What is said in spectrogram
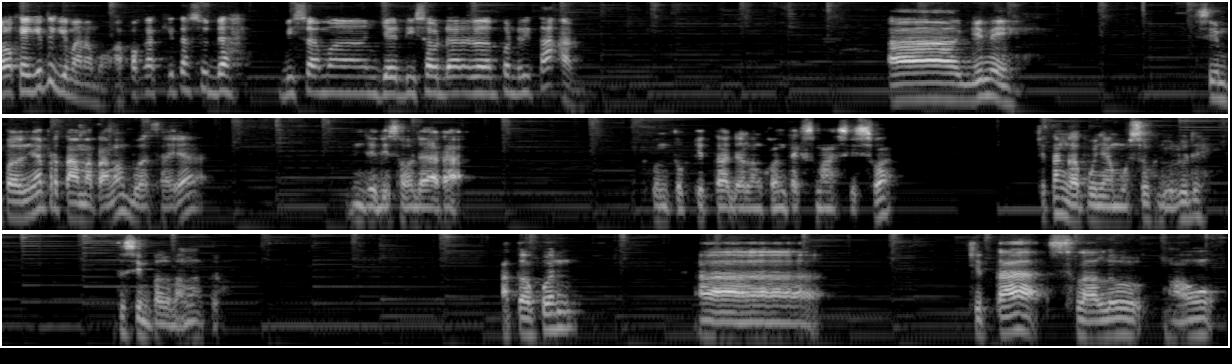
kalau kayak gitu gimana mau? Apakah kita sudah bisa menjadi saudara dalam penderitaan? Eh, gini, simpelnya pertama-tama buat saya menjadi saudara untuk kita dalam konteks mahasiswa, kita nggak punya musuh dulu deh. Itu simpel banget tuh. Ataupun eh, kita selalu mau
